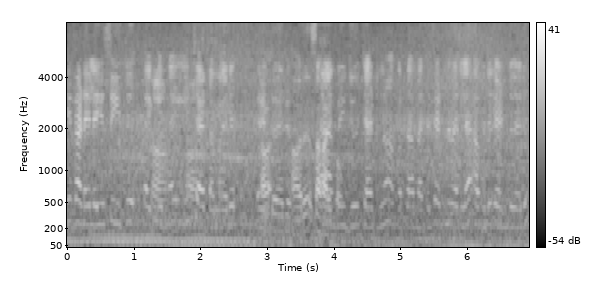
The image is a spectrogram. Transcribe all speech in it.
ഈ കടയിലെ ഈ സീറ്റ് കഴിക്കുന്ന ഈ ചേട്ടന്മാര് രണ്ടുപേരും. ബിജു ചേട്ടനും അപ്പുറത്തെ മറ്റേ ചേട്ടന് വരില്ല. അവർ രണ്ടുപേരും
